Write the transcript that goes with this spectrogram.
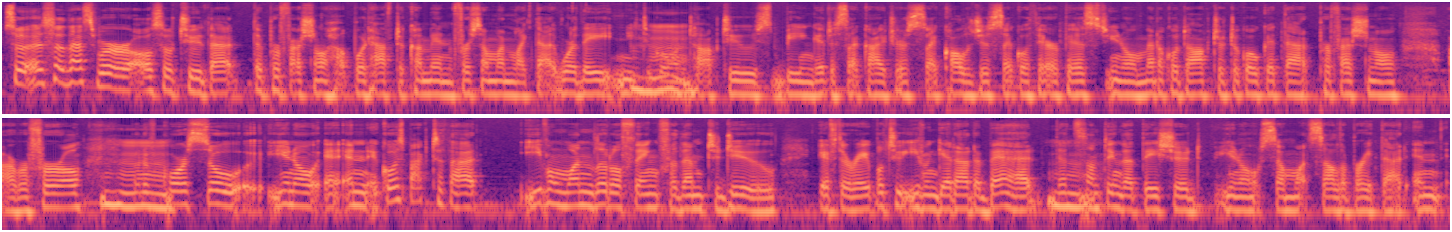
So so that's where also too that the professional help would have to come in for someone like that, where they need mm-hmm. to go and mm-hmm. talk to, being it a psychiatrist, psychologist, psychotherapist, you know, medical doctor to go get that professional uh, referral. Mm-hmm. But of course, so you know, and, and it goes back to that even one little thing for them to do if they're able to even get out of bed that's mm-hmm. something that they should you know somewhat celebrate that and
